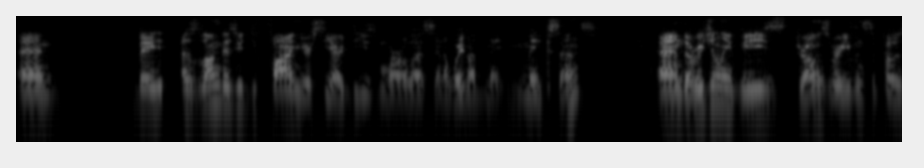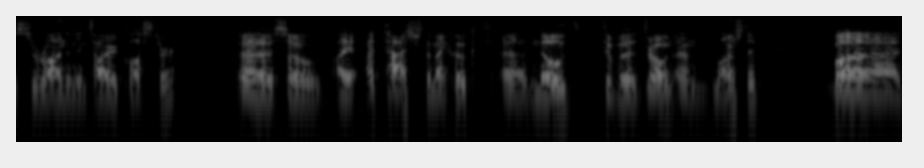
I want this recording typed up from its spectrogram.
And as long as you define your CRDs more or less in a way that may, makes sense. And originally these drones were even supposed to run an entire cluster. Uh, so I attached and I hooked a node to the drone and launched it. But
